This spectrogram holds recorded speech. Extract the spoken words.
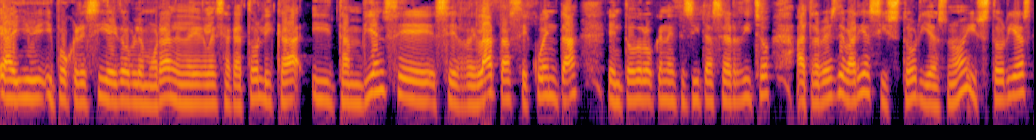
Hay hipocresía y doble moral en la Iglesia Católica y también se, se, relata, se cuenta en todo lo que necesita ser dicho a través de varias historias, ¿no? Historias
